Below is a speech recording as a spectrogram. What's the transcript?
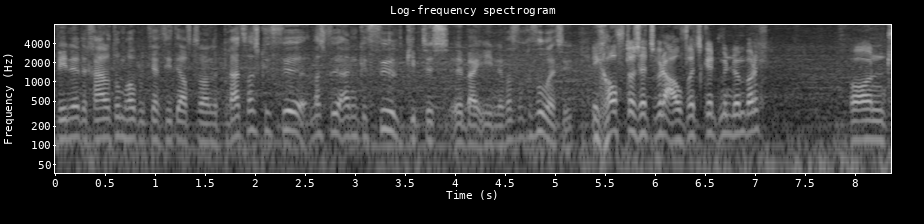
Winnen, daar gaat het om. Hopelijk krijgt hij het elftal aan de praat. Was für, was für ein Gefühl gibt es bei Ihnen? Was für ein Gefühl hat Sie? Ich hoffe, dass es jetzt wieder aufwärts geht mit Nürnberg. Und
